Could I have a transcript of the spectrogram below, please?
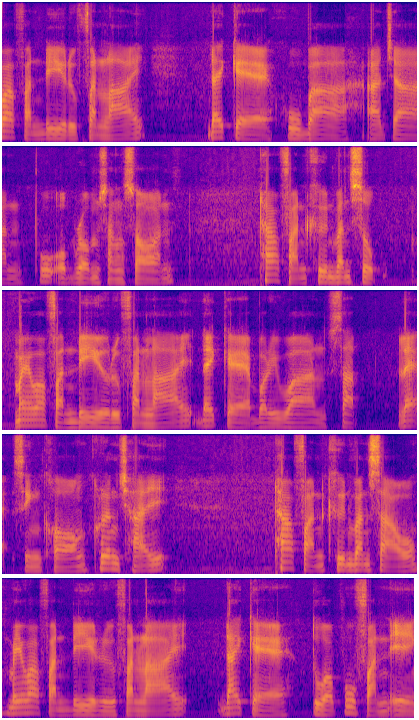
ว่าฝันดีหรือฝันร้าย ได้แก่ครูบา อาจารย์ ผู้อบรมสั่งสอน ถ้าฝันคืนวันศุกร์ไม่ว่าฝันดีหรือฝันร้าย ได้แก่บริวาร สัตว์ และสิ่งของเครื่องใช้ ถ้าฝันคืนวันเสาร์ไม่ว่าฝันดีหรือฝันร้าย ได้แก่ตัวผู้ฝันเอง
